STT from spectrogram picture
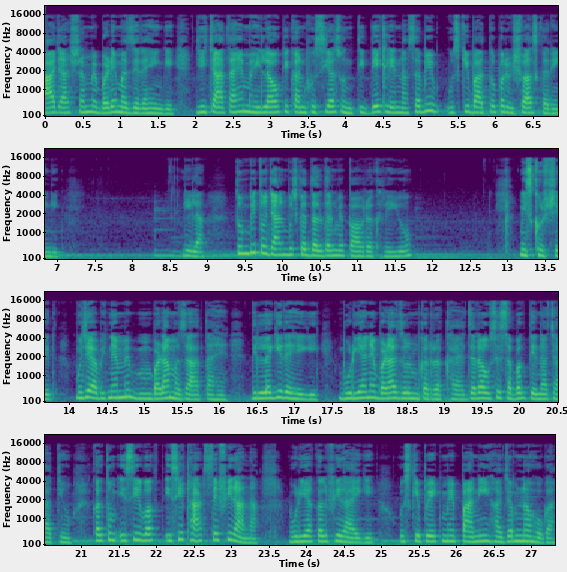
आज आश्रम में बड़े मज़े रहेंगे। जी चाहता है महिलाओं की कनफुसिया सुनती। देख लेना, सभी उसकी बातों पर विश्वास करेंगी। लीला, तुम भी तो जानबूझकर दलदल में पाव रख रही हो। मिस खुर्शीद मुझे अभिनय में बड़ा मज़ा आता है। दिल लगी रहेगी। बुढ़िया ने बड़ा जुल्म कर रखा है। जरा उसे सबक देना चाहती हूँ। कल तुम इसी वक्त, इसी ठाट से फिर आना। बुढ़िया कल फिर आएगी। उसके पेट में पानी हजम न होगा।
